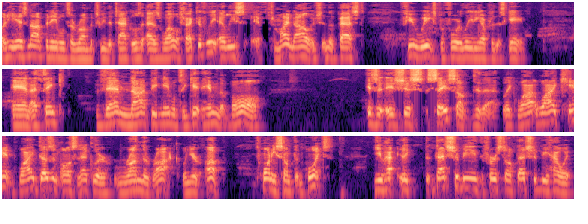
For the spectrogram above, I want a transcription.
but he has not been able to run between the tackles as well effectively, at least if, to my knowledge, in the past few weeks before leading up to this game. And I think them not being able to get him the ball is is just say something to that. Like why why can't why doesn't Austin Ekeler run the rock when you're up twenty something points? You have like that should be first off that should be how it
